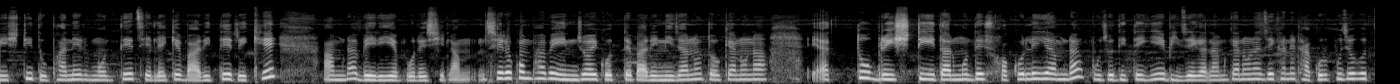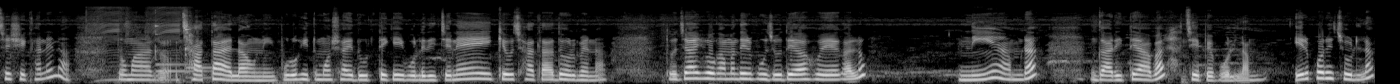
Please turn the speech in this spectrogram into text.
বৃষ্টি, তুফানের মধ্যে ছেলেকে বাড়িতে রেখে আমরা বেরিয়ে পড়েছিলাম। সেরকমভাবে এনজয় করতে পারিনি, জানো তো? কেননা এত বৃষ্টি, তার মধ্যে সকলেই আমরা পুজো দিতে গিয়ে ভিজে গেলাম। কেননা যেখানে ঠাকুর পুজো হচ্ছে সেখানে না তোমার ছাতা অ্যালাউ নেই। পুরোহিত মশাই দূর থেকেই বলে দিচ্ছেন, এই কেউ ছাতা ধরবে না। তো যাই হোক, আমাদের পুজো দেওয়া হয়ে গেল। নিয়ে আমরা গাড়িতে আবার চেপে পড়লাম। এরপরে চললাম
